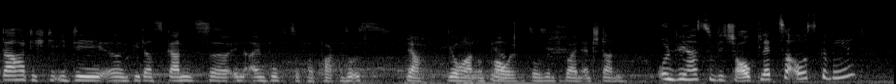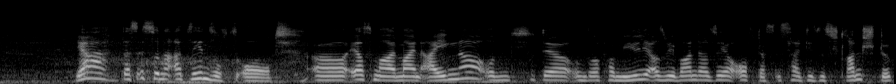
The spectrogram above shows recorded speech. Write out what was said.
da hatte ich die Idee, irgendwie das Ganze in ein Buch zu verpacken. So ist ja Johann und Paul, ja. so sind die beiden entstanden. Und wie hast du die Schauplätze ausgewählt? Ja, das ist so eine Art Sehnsuchtsort. Äh, erstmal mein eigener und der unserer Familie. Also wir waren da sehr oft. Das ist halt dieses Strandstück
